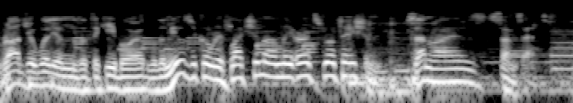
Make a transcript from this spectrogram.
Roger Williams at the keyboard with a musical reflection on the Earth's rotation. Sunrise, sunset.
